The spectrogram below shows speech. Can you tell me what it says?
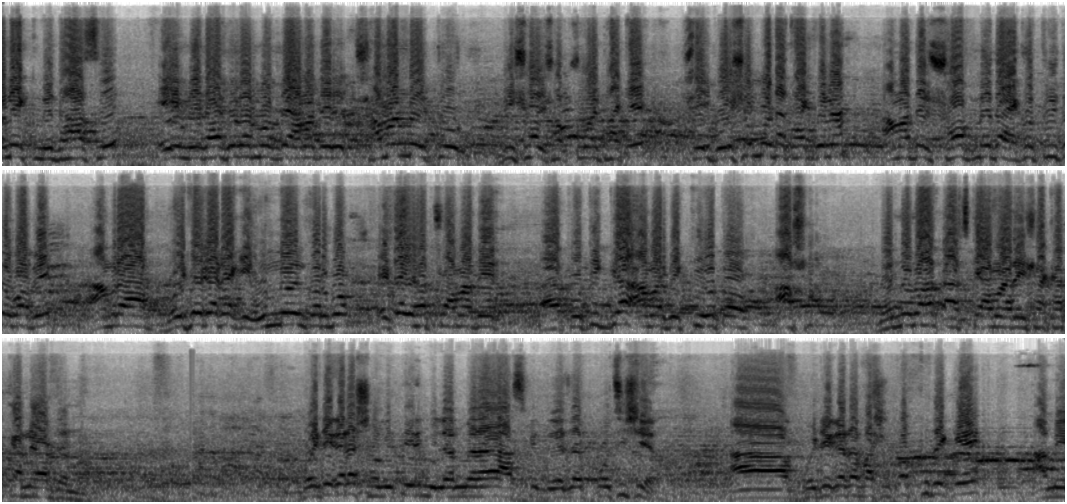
অনেক মেধা আছে। এই মেধাগুলোর মধ্যে আমাদের সামান্য একটু বিষয় সবসময় থাকে, সেই বৈষম্যটা থাকবে না। আমাদের সব মেধা একত্রিতভাবে আমরা বৈঠকাটাকে উন্নয়ন করব, এটাই হচ্ছে আমাদের প্রতিজ্ঞা, আমার ব্যক্তিগত আশা। ধন্যবাদ আজকে আমার এই সাক্ষাৎকার নেওয়ার জন্য। বৈঠকাটা সমিতির মিলন মেলা আজকে দুই হাজার পঁচিশের। বৈঠকাটা বাসীর পক্ষ থেকে আমি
